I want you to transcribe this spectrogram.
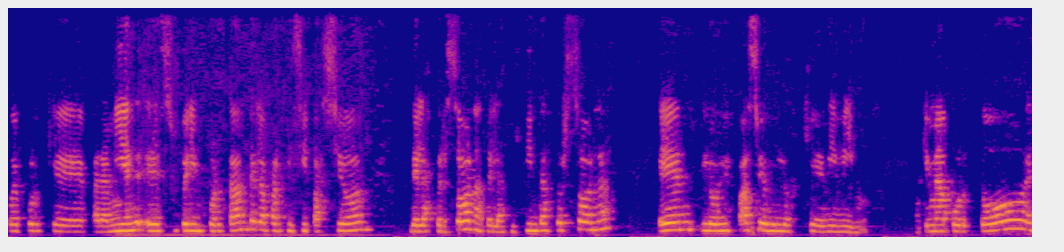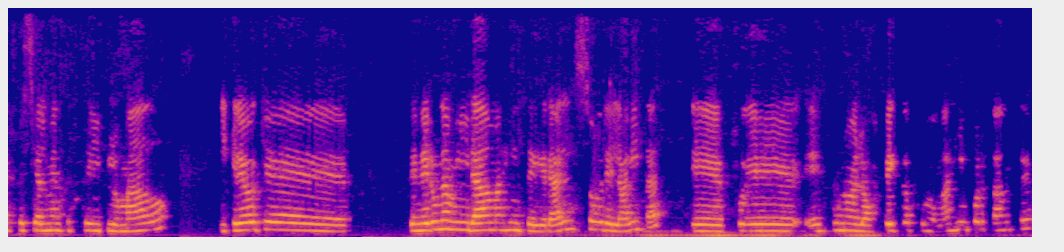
fue porque para mí es súper importante la participación de las personas, de las distintas personas, en los espacios en los que vivimos. Que me aportó especialmente este diplomado y creo que tener una mirada más integral sobre el hábitat eh, fue, es uno de los aspectos como más importantes,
